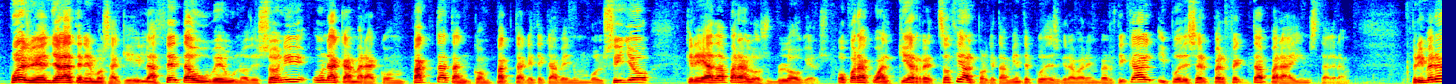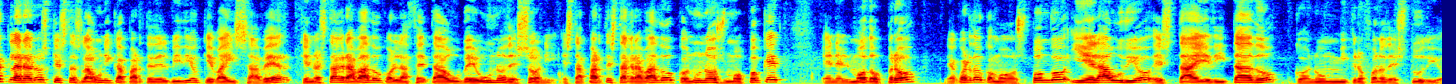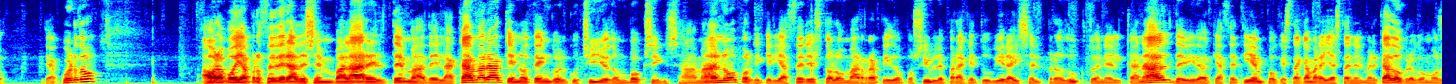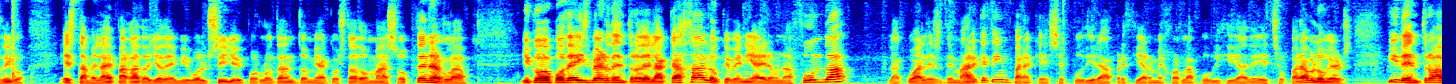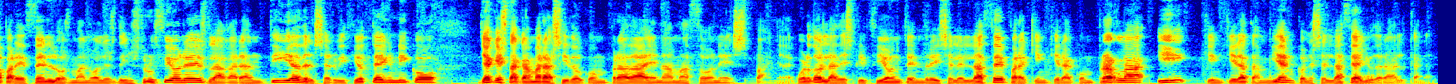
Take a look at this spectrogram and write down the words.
Pues bien, ya la tenemos aquí, la ZV1 de Sony, una cámara compacta, tan compacta que te cabe en un bolsillo, creada para los bloggers o para cualquier red social, porque también te puedes grabar en vertical y puede ser perfecta para Instagram. Primero aclararos que esta es la única parte del vídeo que vais a ver que no está grabado con la ZV1 de Sony. Esta parte está grabado con un Osmo Pocket en el modo Pro ¿De acuerdo? Como os pongo. Y el audio está editado con un micrófono de estudio. ¿De acuerdo? Ahora voy a proceder a desembalar el tema de la cámara, que no tengo el cuchillo de unboxing a mano, porque quería hacer esto lo más rápido posible para que tuvierais el producto en el canal, debido a que hace tiempo que esta cámara ya está en el mercado, pero como os digo, esta me la he pagado yo de mi bolsillo y por lo tanto me ha costado más obtenerla. Y como podéis ver dentro de la caja, lo que venía era una funda, la cual es de marketing para que se pudiera apreciar mejor la publicidad de hecho para bloggers y dentro aparecen los manuales de instrucciones, la garantía del servicio técnico, ya que esta cámara ha sido comprada en Amazon España, ¿de acuerdo? En la descripción tendréis el enlace para quien quiera comprarla y quien quiera también con ese enlace ayudará al canal.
